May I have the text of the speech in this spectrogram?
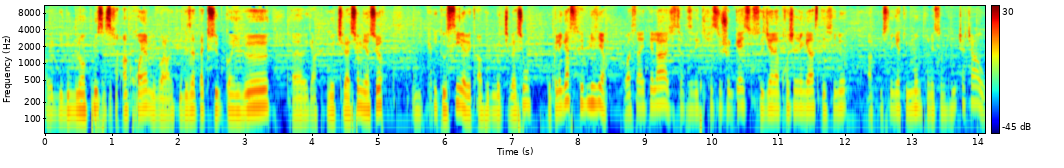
avec des doubles en plus, ça serait incroyable. Mais voilà, il fait des attaques sub quand il veut. avec un peu de motivation, bien sûr il crit aussi avec un peu de motivation. Donc les gars, ça fait plaisir. On va s'arrêter là. J'espère que vous avez kiffé ce showcase. On se dit à la prochaine les gars. C'était Fino. A plus les gars, tout le monde. Prenez soin de vous. Ciao, ciao.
